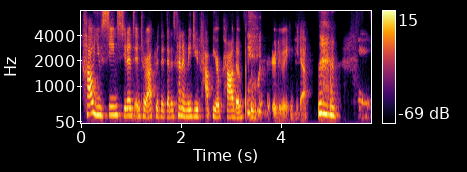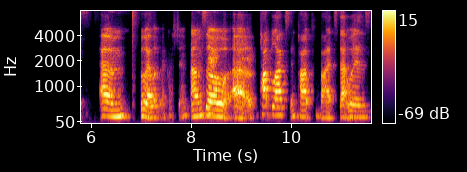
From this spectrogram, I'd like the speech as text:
how you've seen students interact with it that has kind of made you happy or proud of the work that you're doing. Yeah. Um oh i love that question. Um so uh pop blocks and PopBots that was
